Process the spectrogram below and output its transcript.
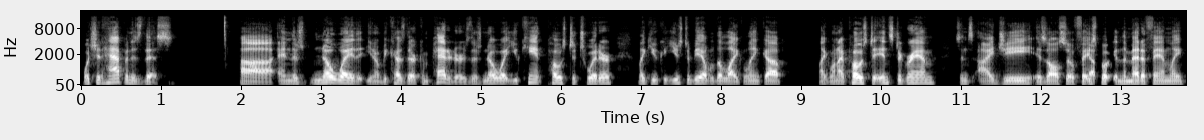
What should happen is this. Uh, and there's no way that, you know, because they're competitors, there's no way you can't post to Twitter. Like you could used to be able to like link up, like when I post to Instagram, since IG is also Facebook in the Meta family.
